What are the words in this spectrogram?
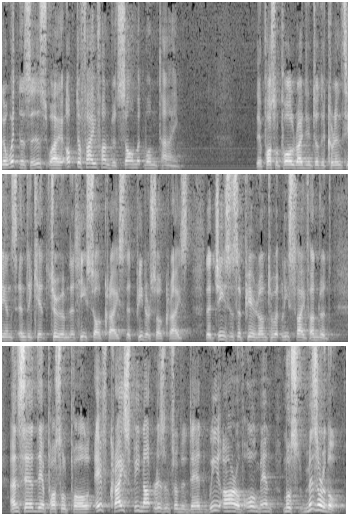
The witnesses, why, up to 500 saw him at one time. The Apostle Paul, writing to the Corinthians, indicates to him that he saw Christ, that Peter saw Christ, that Jesus appeared unto at least 500. And said the Apostle Paul, If Christ be not risen from the dead, we are of all men most miserable.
